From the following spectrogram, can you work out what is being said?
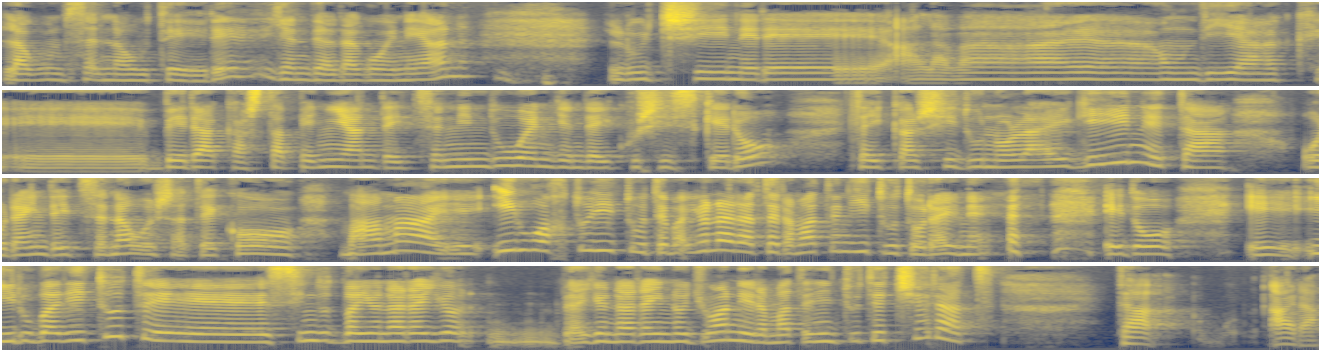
laguntzen naute ere, jendea dagoenean. Luitsi nire alaba handiak e, berak astapenean deitzen ninduen jendea ikusizkero, eta ikasi du nola egin, eta orain deitzen hau esateko, ba ama, e, hiru hartu ditut, e, baionara teramaten ditut orain, eh? edo e, hiru baditut, e, zindut baionara, jo, baionaraino joan, eramaten ditut etxerat. Eta, ara,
